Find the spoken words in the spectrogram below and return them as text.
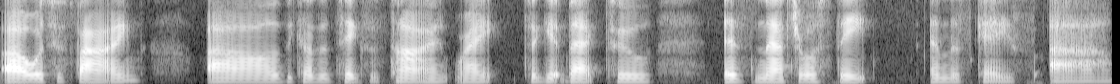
uh, which is fine uh, because it takes its time, right, to get back to its natural state in this case. Uh,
